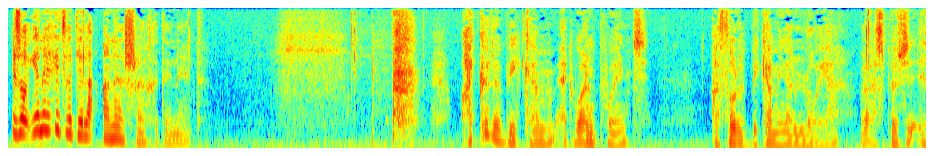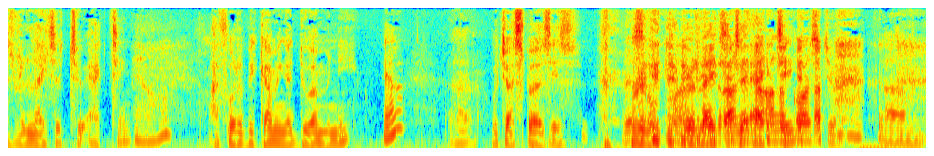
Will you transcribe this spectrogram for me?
Is daar enigiets wat jy anders sou gedoen het? I could have become, at one point, I thought of becoming a lawyer, but I suppose it is related to acting. Yeah. I thought of becoming a dominee. Yeah. Uh, which I suppose is re- related to acting. Um,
